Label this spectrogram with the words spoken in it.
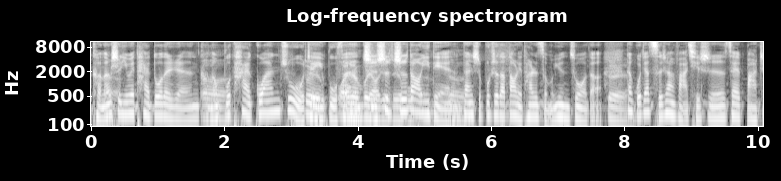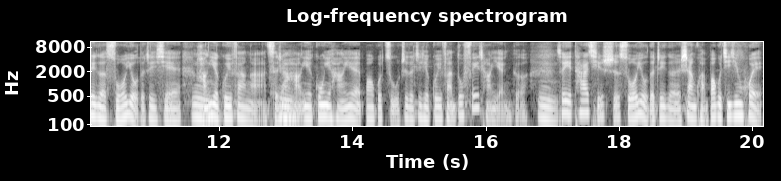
可能是因为太多的人可能不太关注这一部分，只是知道一点嗯，但是不知道到底它是怎么运作的。对，但国家慈善法其实在把这个所有的这些嗯行业规范啊，慈善嗯行业、公益行业，包括组织的这些规范都非常严格，嗯，所以它其实所有的这个善款，包括基金会、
